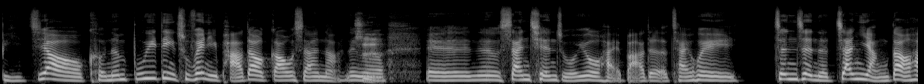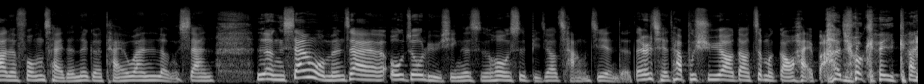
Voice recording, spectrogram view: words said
比较可能不一定，除非你爬到高山呐、啊，那个呃那个三千左右海拔的才会。真正的瞻仰到它的风采的那个台湾冷杉，冷杉我们在欧洲旅行的时候是比较常见的，而且它不需要到这么高海拔就可以看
